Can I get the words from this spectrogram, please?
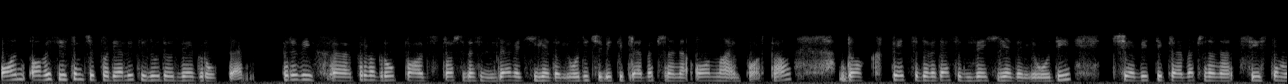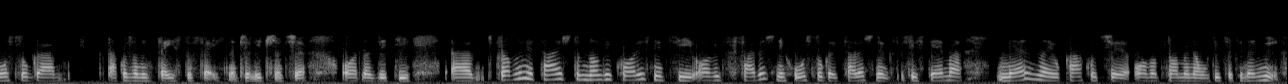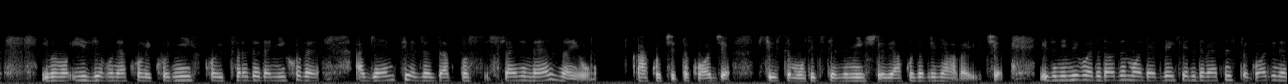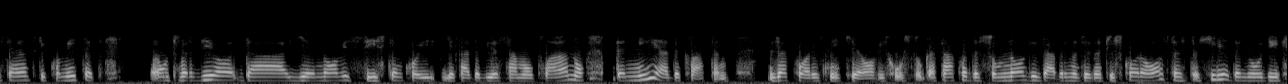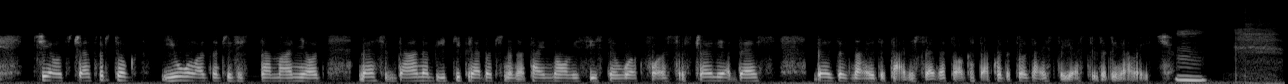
On, ovaj sistem će podijeliti ljude u dve grupe. Prvih, e, prva grupa od 169.000 ljudi će biti prebačena na online portal, dok 592.000 ljudi će biti prebačena na sistem usluga takozvanim face to face, znači lično će odlaziti. E, problem je taj što mnogi korisnici ovih sadašnjih usluga i sadašnjeg sistema ne znaju kako će ova promjena uticati na njih. Imamo izjavu nekoliko od njih koji tvrde da njihove agencije za zaposlenje ne znaju kako će takođe sistem uticati na njih što je jako zabrinjavajuće. I zanimljivo je da dodamo da je 2019. godine Senatski komitet utvrdio da je novi sistem koji je tada bio samo u planu, da nije adekvatan za korisnike ovih usluga. Tako da su mnogi zabrinuti, znači skoro 800.000 ljudi će od 4. jula, znači za manje od mesec dana, biti prebačeno na taj novi sistem Workforce Australia bez, bez da znaju detalje svega toga. Tako da to zaista jeste zabrinjavajuće. Mm.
